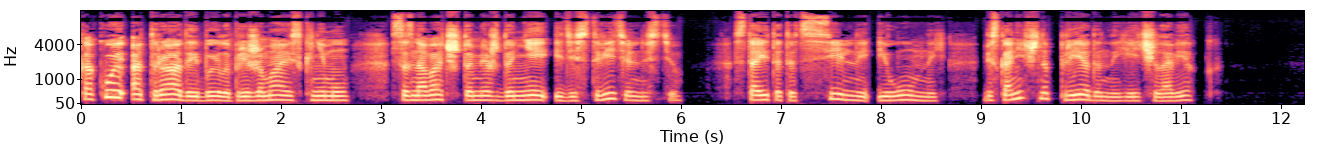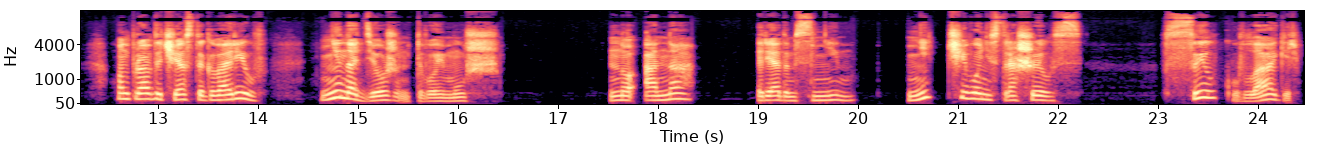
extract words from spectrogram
Какой отрадой было, прижимаясь к нему, сознавать, что между ней и действительностью стоит этот сильный и умный, бесконечно преданный ей человек. Он, правда, часто говорил, «Ненадежен твой муж». Но она рядом с ним ничего не страшилась. В ссылку, в лагерь,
